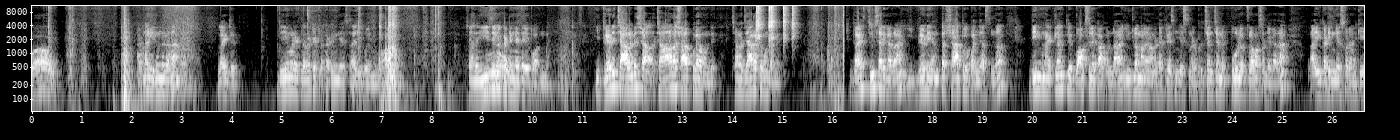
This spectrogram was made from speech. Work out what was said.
వావ్. అట్లాగే ఇది ఉంది కదా లైట్. దీన్ని కూడా ఇట్లా పెట్టి ఇట్లా కటింగ్ చేస్తే అయిపోయింది. వావ్. చాలా ఈజీగా కటింగ్ అయితే అయిపోతుంది. ఈ బ్లేడ్ చాలా అంటే షా- చాలా షార్ప్గా ఉంది. చాలా జాగ్రత్తగా ఉండాలి. గాయస్ చూశారు కదా ఈ బ్లేడ్ ఎంత షార్ప్గా పనిచేస్తుందో? దీనికి మనం ఎట్లాంటి బాక్సులే కాకుండా ఇంట్లో మనం ఏమైనా డెకరేషన్ చేసుకున్నప్పుడు చిన్న చిన్న పూలు ఫ్లవర్స్ ఉంటాయి కదా అవి కటింగ్ చేసుకోవడానికి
